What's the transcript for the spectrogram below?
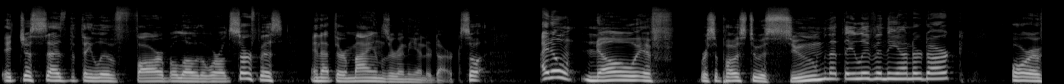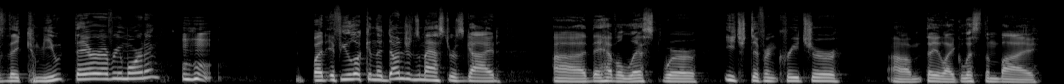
It just says that they live far below the world's surface and that their minds are in the Underdark. So I don't know if we're supposed to assume that they live in the Underdark or if they commute there every morning. But if you look in the Dungeons Master's Guide, uh, they have a list where each different creature, um, they like list them by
